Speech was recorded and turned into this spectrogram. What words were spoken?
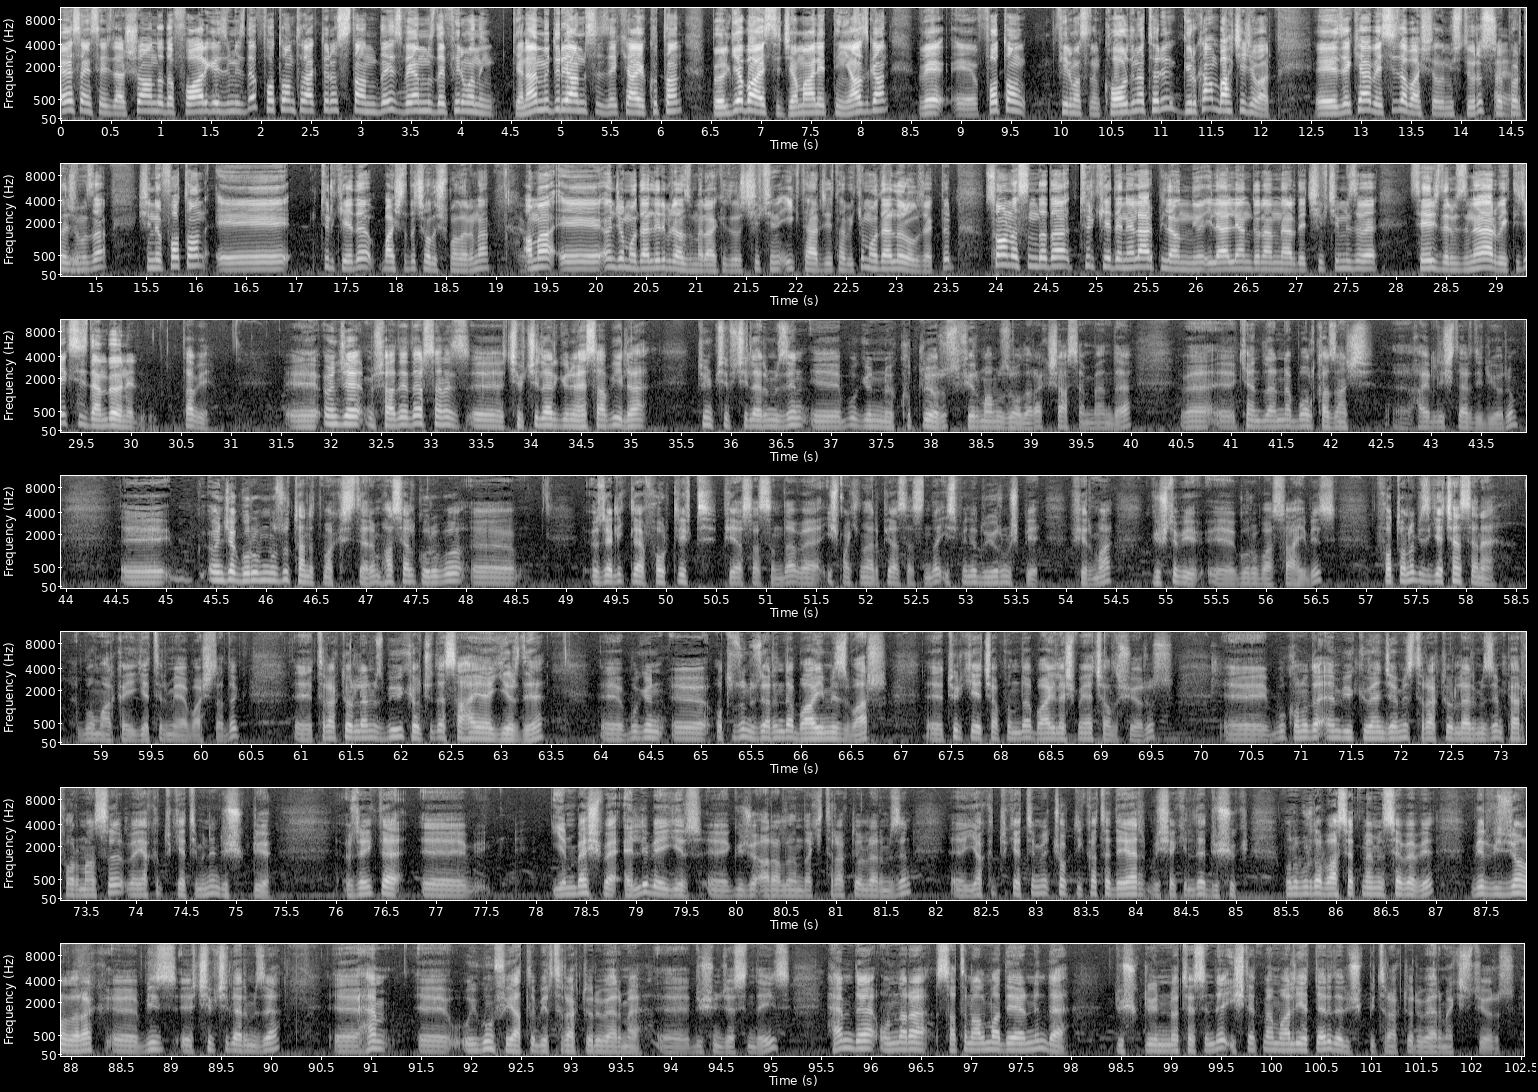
Evet sayın seyirciler şu anda da fuar gezimizde Foton Traktör'ün standındayız ve yanımızda firmanın genel müdür yardımcısı Zekai Kutan, bölge bayisi Cemalettin Yazgan ve e, Foton firmasının koordinatörü Gürkan Bahçeci var. E, Zekai Bey sizle başlayalım istiyoruz Evet, röportajımıza. Şimdi Foton e, Türkiye'de başladı çalışmalarına ama e, önce modelleri biraz merak ediyoruz. Çiftçinin ilk tercihi tabii ki modeller olacaktır. Sonrasında da Türkiye'de neler planlıyor, ilerleyen dönemlerde çiftçimizi ve seyircilerimizi neler bekleyecek sizden bir önerin. Tabii. Ee, önce müsaade ederseniz e, Çiftçiler Günü hesabıyla tüm çiftçilerimizin e, bu gününü kutluyoruz firmamız olarak şahsen ben de ve e, kendilerine bol kazanç, e, hayırlı işler diliyorum. E, önce grubumuzu tanıtmak isterim. Hasel grubu e, özellikle forklift piyasasında ve iş makineleri piyasasında ismini duyurmuş bir firma. Güçlü bir e, gruba sahibiz. Foton'u biz geçen sene bu markayı getirmeye başladık. E, traktörlerimiz büyük ölçüde sahaya girdi. E, bugün e, 30'un üzerinde bayimiz var. E, Türkiye çapında bayileşmeye çalışıyoruz. E, bu konuda en büyük güvencemiz traktörlerimizin performansı ve yakıt tüketiminin düşüklüğü. Özellikle e, 25 ve 50 beygir e, gücü aralığındaki traktörlerimizin e, yakıt tüketimi çok dikkate değer bir şekilde düşük. Bunu burada bahsetmemin sebebi bir vizyon olarak e, biz çiftçilerimize hem uygun fiyatlı bir traktörü verme düşüncesindeyiz. Hem de onlara satın alma değerinin de düşüklüğünün ötesinde işletme maliyetleri de düşük bir traktörü vermek istiyoruz.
